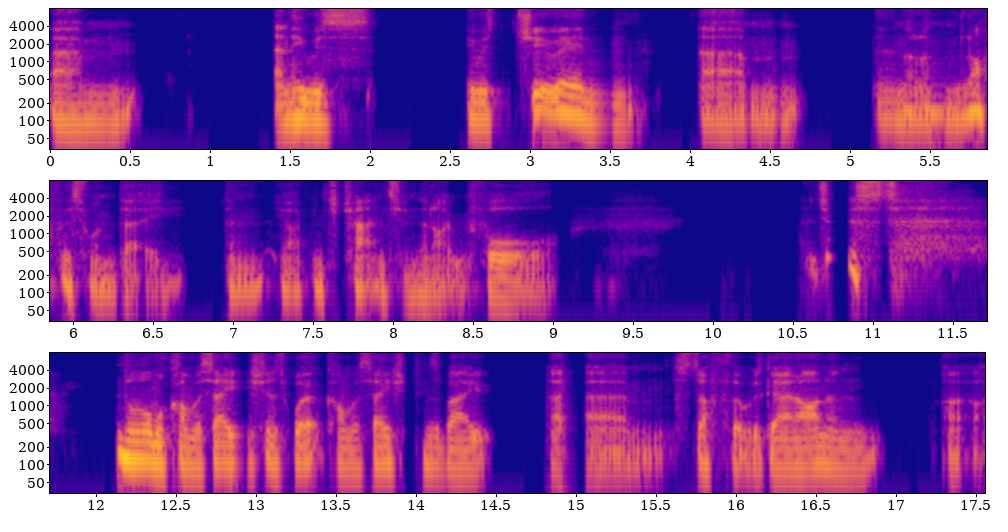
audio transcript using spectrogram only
Um, and he was he was due in um, in the London office one day, and you know, I've been chatting to him the night before. Just normal conversations, work conversations about um, stuff that was going on, and I,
